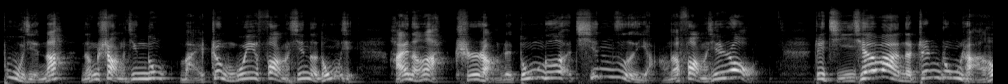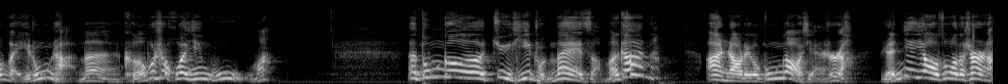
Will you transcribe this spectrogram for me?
不仅呢能上京东买正规放心的东西，还能啊吃上这东哥亲自养的放心肉了。这几千万的真中产和伪中产们可不是欢欣鼓舞吗？那东哥具体准备怎么干呢？按照这个公告显示啊，人家要做的事儿呢，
